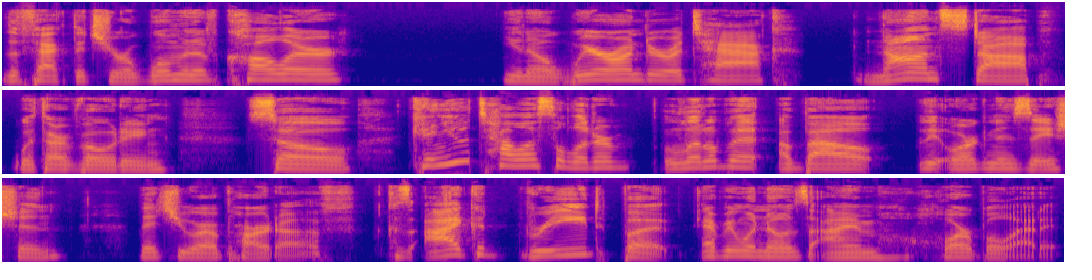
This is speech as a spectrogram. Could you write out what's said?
the fact that you're a woman of color, you know, we're under attack nonstop with our voting. So, can you tell us a little a little bit about the organization that you are a part of? Because I could read, but everyone knows I'm horrible at it.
